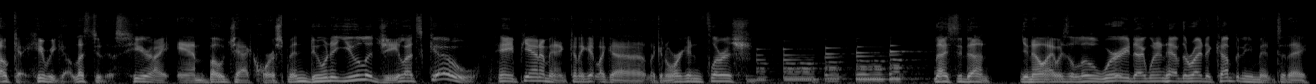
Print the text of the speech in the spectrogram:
Okay, here we go. Let's do this. Here I am, Bojack Horseman, doing a eulogy. Let's go. Hey, piano man, can I get like a like an organ flourish? Nicely done. You know, I was a little worried I wouldn't have the right accompaniment today.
